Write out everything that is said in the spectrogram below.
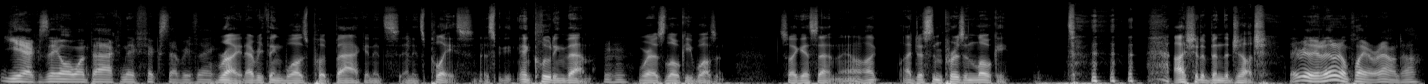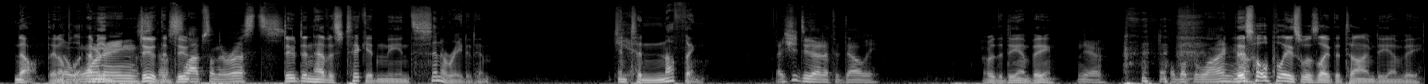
Yeah, because they all went back and they fixed everything. Right, everything was put back in its in its place, including them, Mm-hmm. whereas Loki wasn't. So I guess that you know, I I just imprisoned Loki. I should have been the judge. They really they don't play around, huh? No, they don't no play. warnings, I mean, dude, no the dude slaps on the wrists. dude didn't have his ticket and he incinerated him. into nothing. I should do that at the deli. Or the DMV. Yeah. Hold up the line. This whole place was like the time DMV.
